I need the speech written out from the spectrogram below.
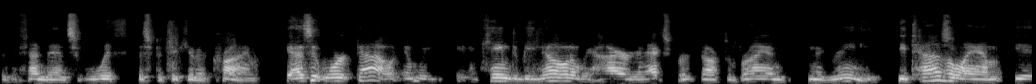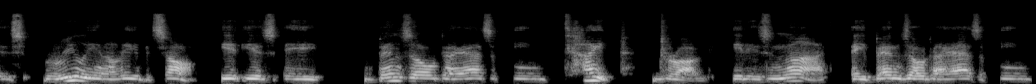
the defendants with this particular crime. as it worked out, and we it came to be known, and we hired an expert, Dr. Brian Negrini, Etizolam is really in a league of its own. It is a benzodiazepine type drug. It is not a benzodiazepine.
